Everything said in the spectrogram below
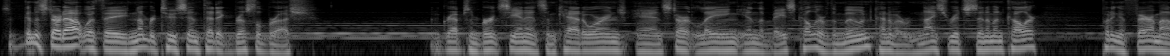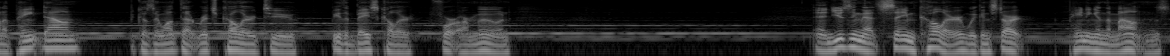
So I'm going to start out with a number two synthetic bristle brush. Grab some burnt sienna and some cad orange and start laying in the base color of the moon, kind of a nice rich cinnamon color. Putting a fair amount of paint down because I want that rich color to be the base color for our moon. And using that same color, we can start painting in the mountains.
